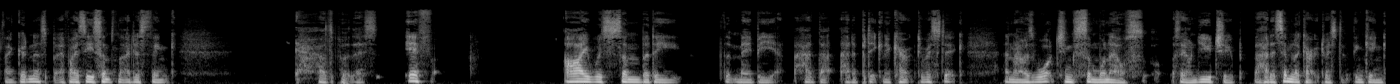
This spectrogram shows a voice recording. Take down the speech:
thank goodness. But if I see something, that I just think, how to put this? If I was somebody that maybe had that had a particular characteristic, and I was watching someone else, say on YouTube, that had a similar characteristic, thinking,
